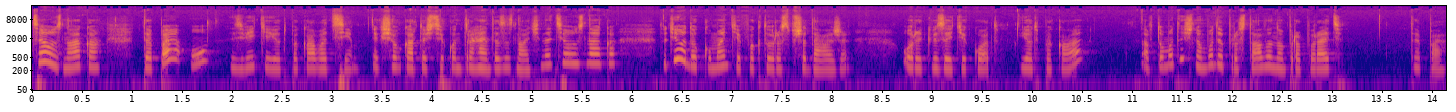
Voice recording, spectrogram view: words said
Це ознака ТП у звіті ЙПК ВАЦІ. Якщо в карточці контрагента зазначена ця ознака, тоді у документі фактури спшедажі у реквізиті код JPK автоматично буде проставлено прапорець ТП.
